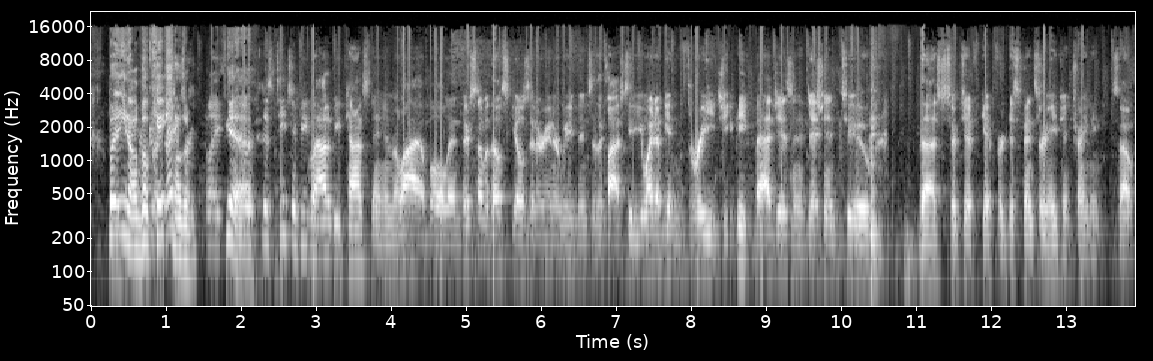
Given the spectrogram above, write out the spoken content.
but you know, vocational, are, like yeah, you know, just teaching people how to be constant and reliable. And there's some of those skills that are interweaved into the class too. You wind up getting three GP badges in addition to the certificate for dispenser agent training. So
